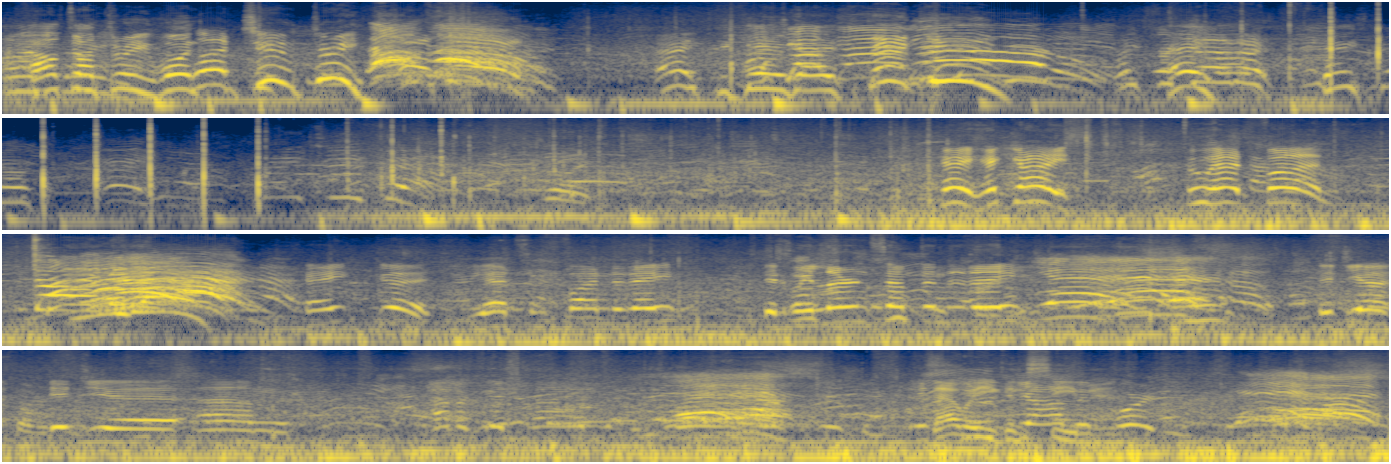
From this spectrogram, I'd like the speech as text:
Out on three. One, One two, three. Out Hey, good game, guys. Thank you. Hey, thanks, coach. Hey, hey, guys. Who had fun? Okay, good. You had some fun today? Did we learn something today? Yes. Did you, did you, um, have a good time? Yes. That way you can see, man. Yes.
